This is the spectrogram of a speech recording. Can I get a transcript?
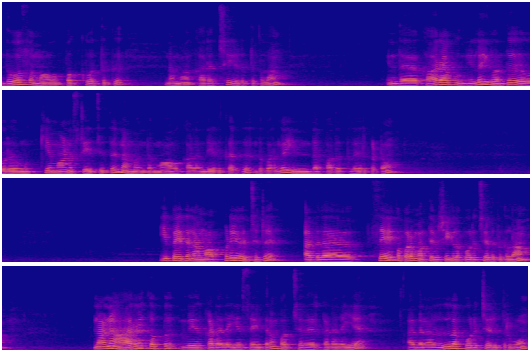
தோசை மாவு பக்குவத்துக்கு நம்ம கரைச்சி எடுத்துக்கலாம். இந்த காரா பூந்தியில் இது வந்து ஒரு முக்கியமான ஸ்டேஜ் இது. நம்ம இந்த மாவு கலந்து எடுக்கிறது. இந்த பாருங்கள் இந்த பதத்தில் இருக்கட்டும். இப்போ இதை நம்ம அப்படியே வச்சுட்டு அதில் சேர்க்கப்புறம் மற்ற விஷயங்களை பொரித்து எடுத்துக்கலாம். நான் அரை கப்பு வேர்க்கடலையை சேர்க்குறேன். பச்சை வேர்க்கடலையை. அதை நல்லா பொரித்து எடுத்துருவோம்.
